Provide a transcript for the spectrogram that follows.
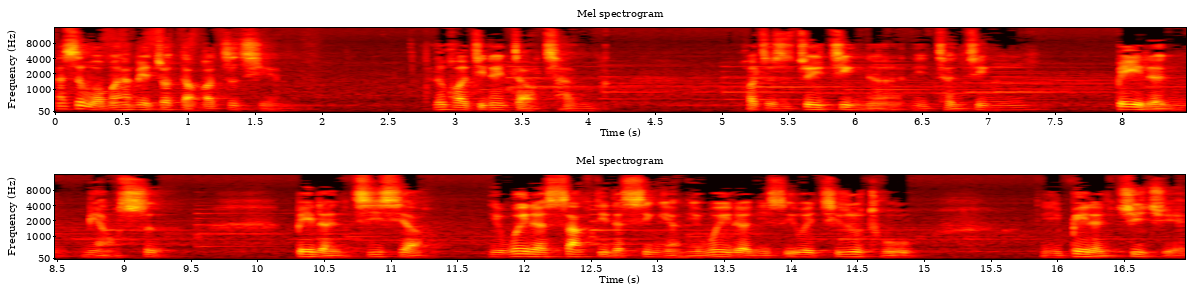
但是我们还没有做祷告之前，如果今天早晨，或者是最近呢，你曾经被人藐视、被人讥笑，你为了上帝的信仰，你为了你是一位基督徒。你被人拒绝，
